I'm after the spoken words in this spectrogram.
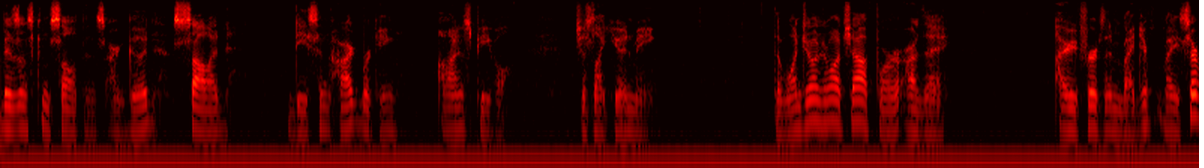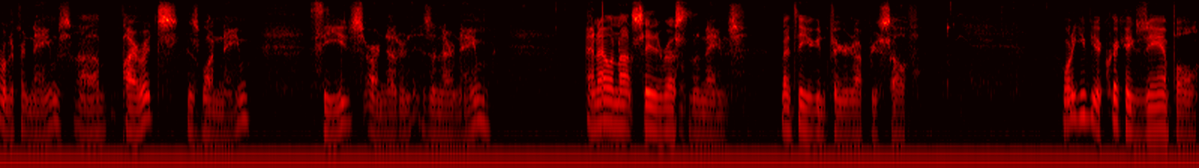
business consultants are good, solid, decent, hardworking, honest people, just like you and me. The ones you want to watch out for are the I refer to them by by several different names. Uh, pirates is one name. Thieves are another is another name. And I will not say the rest of the names. I think you can figure it out for yourself. I want to give you a quick example,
